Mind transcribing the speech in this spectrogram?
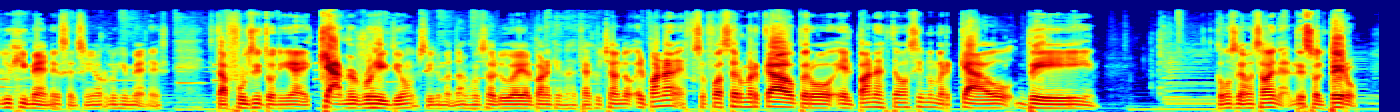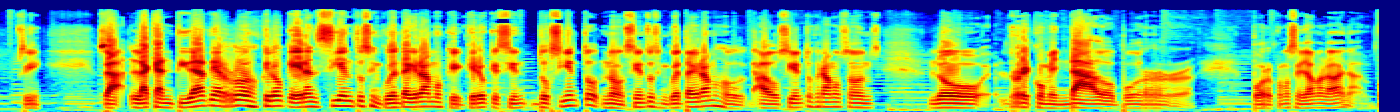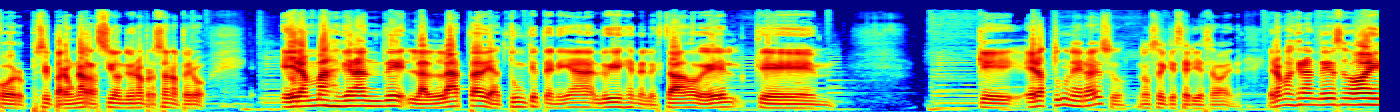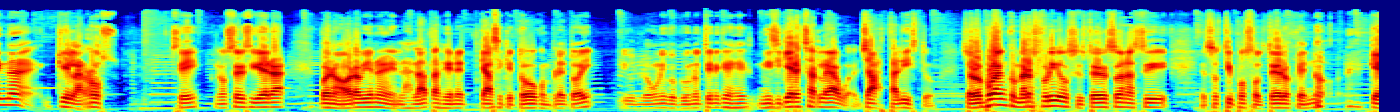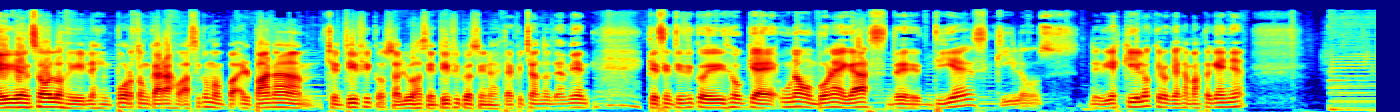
Luis Jiménez, el señor Luis Jiménez está full sintonía de Camera Radio. Si le mandamos un saludo ahí al pana que nos está escuchando. El pana se fue a hacer mercado, pero el pana estaba haciendo mercado de. ¿Cómo se llama esa vaina? De soltero, ¿sí? O sea, la cantidad de arroz creo que eran 150 gramos, que creo que 200, no, 150 gramos a 200 gramos son lo recomendado por, por ¿cómo se llama la vaina? Por, sí, para una ración de una persona, pero era más grande la lata de atún que tenía Luis en el estado de él que que era atún, era eso, no sé qué sería esa vaina. Era más grande esa vaina que el arroz. No sé si era, bueno, ahora vienen en las latas viene casi que todo completo ahí. Y lo único que uno tiene que ni siquiera echarle agua, ya está listo. Se lo pueden comer frío si ustedes son así, esos tipos solteros que no, que viven solos y les importa un carajo. Así como el pana científico, saludos a científicos si nos está escuchando también, que el científico dijo que una bombona de gas de 10 kilos, de 10 kilos creo que es la más pequeña,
